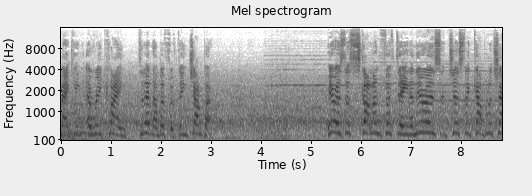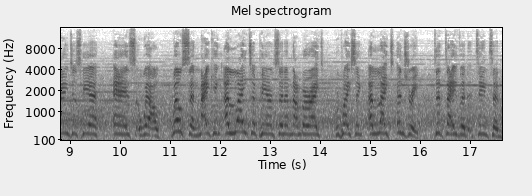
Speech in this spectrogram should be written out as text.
making a reclaim to that number 15 jumper. Here is the Scotland 15, and there is just a couple of changes here as well. Wilson making a late appearance in at number 8, replacing a late injury to David Denton.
